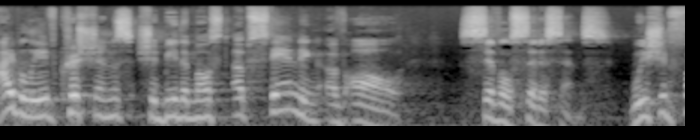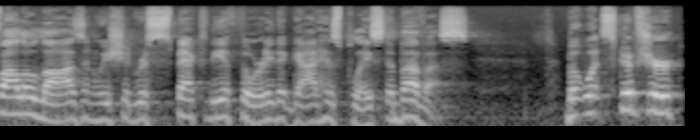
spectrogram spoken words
I believe Christians should be the most upstanding of all civil citizens. We should follow laws and we should respect the authority that God has placed above us. But what Scripture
